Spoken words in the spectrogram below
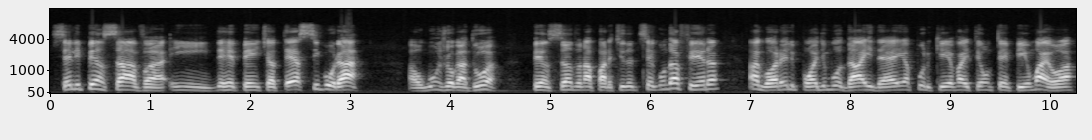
se ele pensava em, de repente, até segurar algum jogador, pensando na partida de segunda-feira, agora ele pode mudar a ideia, porque vai ter um tempinho maior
